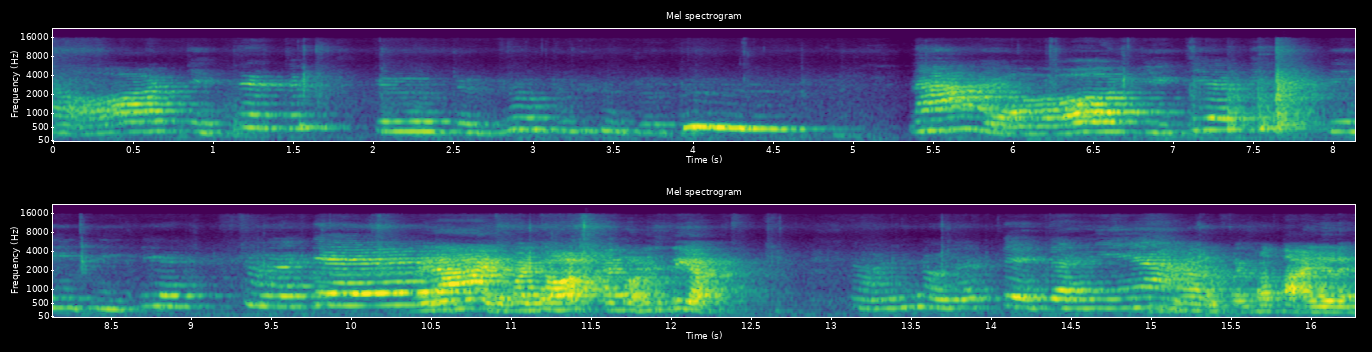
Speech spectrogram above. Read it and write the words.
อ๋อจีเจี๊ยบจิ๊บจูจูจูจูจูจูจูนะเดี๋ยวจีเจี๊ยบจิ๊บจีจีเจี๊ยบจูเจี๊ยบ ไม่ได้เดี๋ยวไฟช็อตไฟก่อนที่เสียบ หนูหนูจะติดอันเนี้ย ไม่ได้หรอกไฟช็อ ตายเลยแหละ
